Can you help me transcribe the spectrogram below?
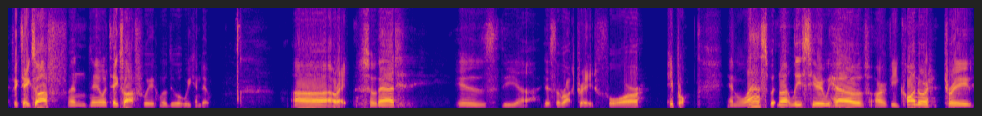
if it takes off, then you know it takes off. We will do what we can do. Uh, all right. So that is the uh, is the rock trade for April. And last but not least here we have our V Condor trade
